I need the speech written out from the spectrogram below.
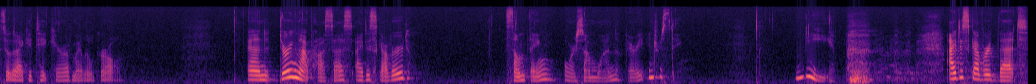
so that I could take care of my little girl. And during that process, I discovered something or someone very interesting me. I discovered that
